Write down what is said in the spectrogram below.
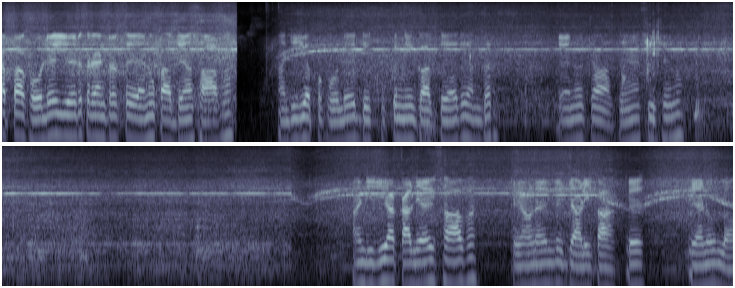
ਆਪਾਂ ਖੋਲੇ ਏਅਰ ਕਰੰਟਰ ਤੇ ਇਹਨੂੰ ਕਰਦੇ ਆ ਸਾਫ਼। ਹਾਂਜੀ ਜੀ, ਆਪਾਂ ਖੋਲੇ ਦੇਖੋ ਕਿੰਨੀ ਕਰਦੇ ਆ ਇਹਦੇ ਅੰਦਰ। ਇਹਨੂੰ ਝਾੜਦੇ ਆ ਸ਼ੀਸ਼ੇ ਨੂੰ। ਹਾਂਜੀ ਜੀ ਆ ਕਰ ਲਿਆ ਸਾਫ਼ ਤੇ ਹੁਣ ਇਹਦੀ ਜਾਲੀ ਕਾਟ ਕੇ ਤੇ ਇਹਨੂੰ ਲਾ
